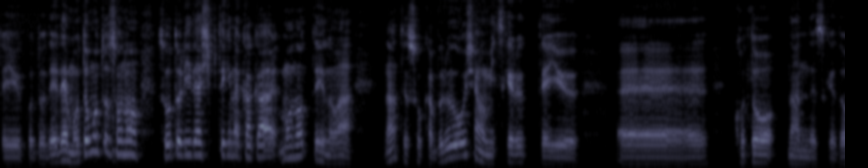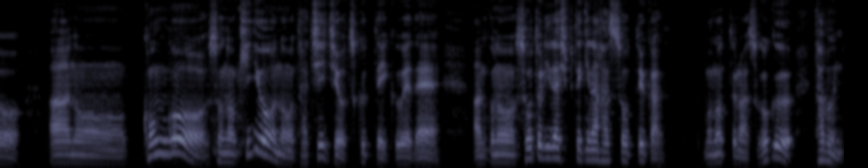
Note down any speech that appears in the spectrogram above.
ていうことで、で、もともとその、相当リーダーシップ的な関わものっていうのは、なんてそうか、ブルーオーシャンを見つけるっていう、えー、ことなんですけど、あの、今後、その企業の立ち位置を作っていく上で、あの、この相当リーダーシップ的な発想っていうか、ものっていうのはすごく多分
